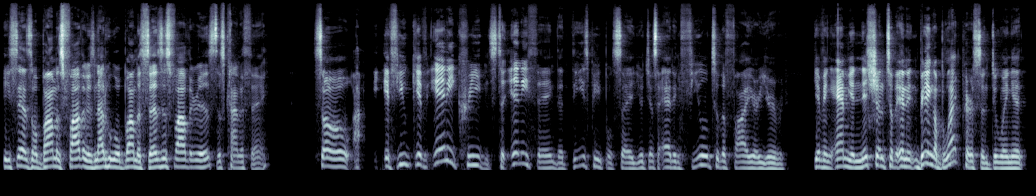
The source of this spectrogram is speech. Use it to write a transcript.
he says Obama's father is not who Obama says his father is. This kind of thing. So if you give any credence to anything that these people say, you're just adding fuel to the fire. You're giving ammunition to the and being a black person doing it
